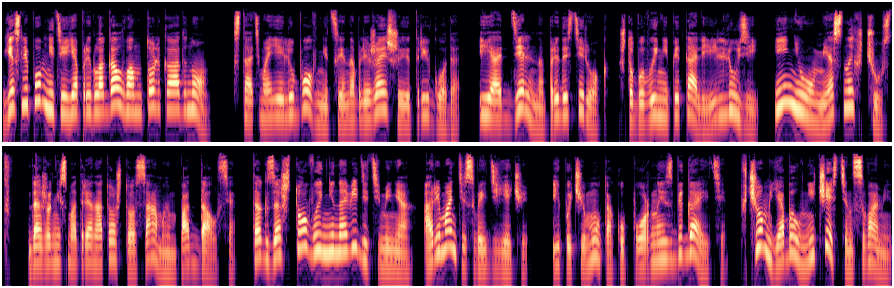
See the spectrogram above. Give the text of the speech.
«Если помните, я предлагал вам только одно — стать моей любовницей на ближайшие три года. И отдельно предостерег, чтобы вы не питали иллюзий и неуместных чувств, даже несмотря на то, что сам им поддался. Так за что вы ненавидите меня, Ариманти свои дьечи? И почему так упорно избегаете? В чем я был нечестен с вами?»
